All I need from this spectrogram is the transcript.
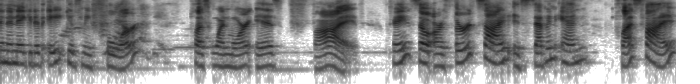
and a negative 8 gives me 4. Plus one more is 5. Okay, so our third side is 7n plus 5.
